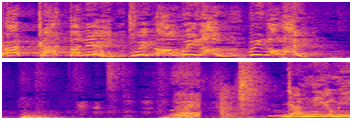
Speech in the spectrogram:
กัดกัดมานี่วิ่งลงวิ่งลงวิ่งลงเลยยันนี่ก็มี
